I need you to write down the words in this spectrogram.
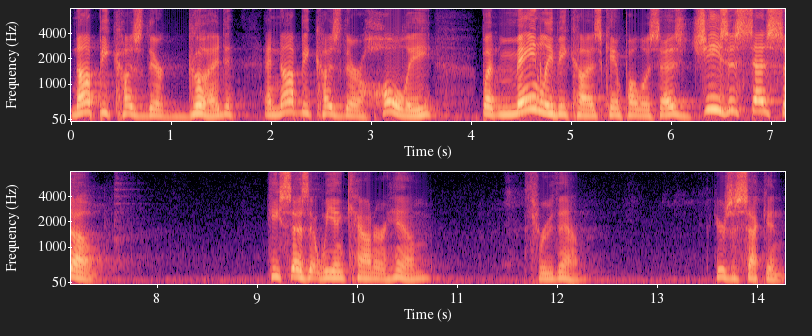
not because they're good and not because they're holy, but mainly because, Campolo says, Jesus says so. He says that we encounter him through them. Here's a second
